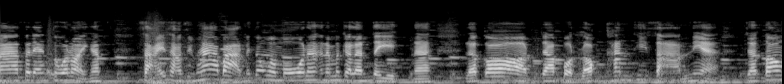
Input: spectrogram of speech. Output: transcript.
มาแสดงตัวหน่อยครับ สาย 35 บาทไม่ต้องมาโมนะอันนั้นมันการันตีนะ แล้วก็จะปลดล็อกขั้นที่ 3 เนี่ย จะต้อง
